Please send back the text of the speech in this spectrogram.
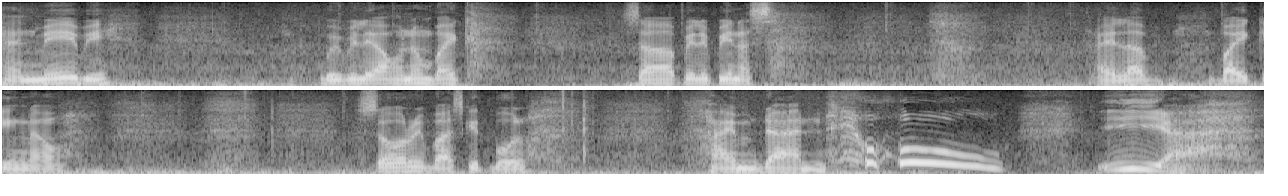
And maybe bibili ako ng bike sa Pilipinas. I love biking now. Sorry basketball. I'm done. Yeah.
